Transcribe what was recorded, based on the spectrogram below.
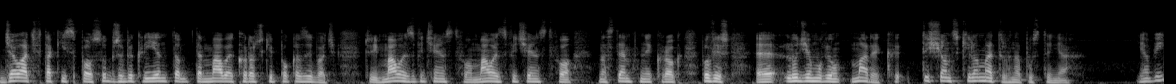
działać w taki sposób, żeby klientom te małe kroczki pokazywać. Czyli małe zwycięstwo, małe zwycięstwo, następny krok. Bo wiesz, e, ludzie mówią, Marek, tysiąc kilometrów na pustyniach. Ja mówię,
